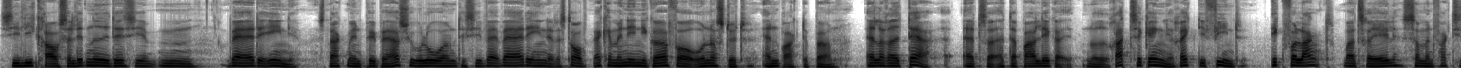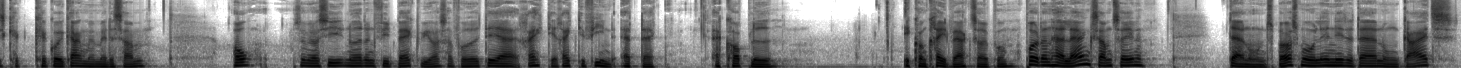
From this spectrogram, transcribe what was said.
Sige lige grave sig lidt ned i det, sige, mm, hvad er det egentlig? Snak med en PPR-psykolog om det, sige, hvad, hvad er det egentlig, der står? Hvad kan man egentlig gøre for at understøtte anbragte børn? Allerede der, altså at der bare ligger noget ret tilgængeligt, rigtig fint, ikke for langt materiale, som man faktisk kan, kan gå i gang med med det samme. Og så vil jeg også sige, noget af den feedback, vi også har fået, det er rigtig, rigtig fint, at der er koblet et konkret værktøj på. Prøv den her læringssamtale. Der er nogle spørgsmål ind i det, der er nogle guides.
